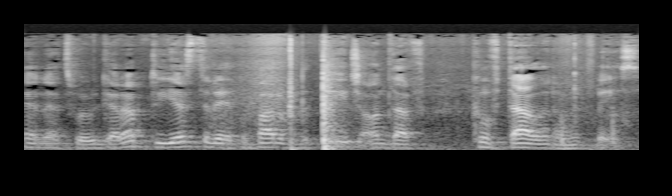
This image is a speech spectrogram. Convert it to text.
and that's where we got up to yesterday at the bottom of the page on Daf Kuf Dalet on the base.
